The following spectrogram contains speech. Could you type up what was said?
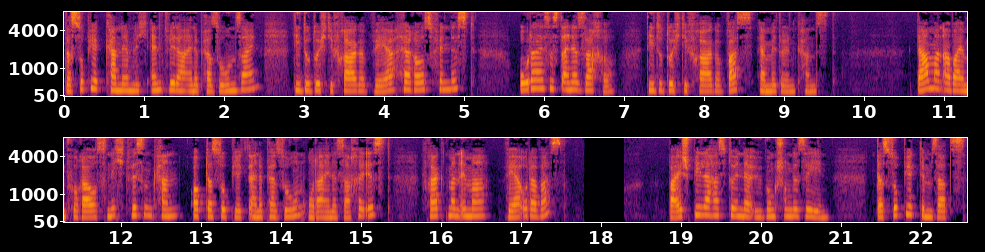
Das Subjekt kann nämlich entweder eine Person sein, die du durch die Frage wer herausfindest, oder es ist eine Sache, die du durch die Frage was ermitteln kannst. Da man aber im Voraus nicht wissen kann, ob das Subjekt eine Person oder eine Sache ist, fragt man immer wer oder was? Beispiele hast du in der Übung schon gesehen. Das Subjekt im Satz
